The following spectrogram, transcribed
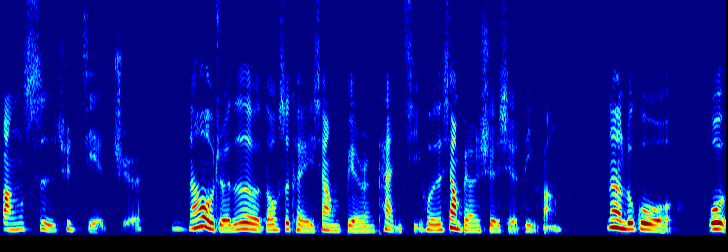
方式去解决。然后我觉得这个都是可以向别人看齐或者向别人学习的地方。那如果我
